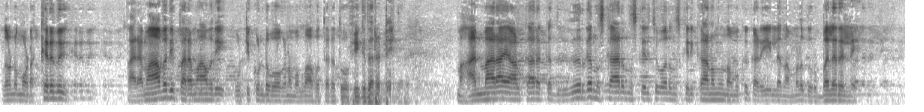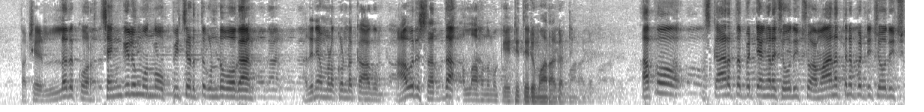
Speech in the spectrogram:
അതുകൊണ്ട് മുടക്കരുത്. പരമാവധി പരമാവധി കൂട്ടിക്കൊണ്ടുപോകണം അള്ളാഹുത്തര തോഫിക്ക് തരട്ടെ. മഹാന്മാരായ ആൾക്കാരൊക്കെ ദീർഘ നിസ്കാരം നിസ്കരിച്ച പോലെ നിസ്കരിക്കാനൊന്നും നമുക്ക് കഴിയില്ല. നമ്മൾ ദുർബലരല്ലേ? പക്ഷെ ഉള്ളത് കുറച്ചെങ്കിലും ഒന്ന് ഒപ്പിച്ചെടുത്ത് കൊണ്ടുപോകാൻ. അതിന് നമ്മളെ കൊണ്ടൊക്കെ ആകും. ആ ഒരു ശ്രദ്ധ അള്ളാഹു നമുക്ക് ഏറ്റി തെരുമാറാകട്ടെ അപ്പോ നിസ്കാരത്തെ പറ്റി അങ്ങനെ ചോദിച്ചു അമാനത്തിനെ പറ്റി ചോദിച്ചു.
